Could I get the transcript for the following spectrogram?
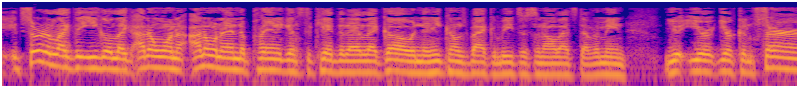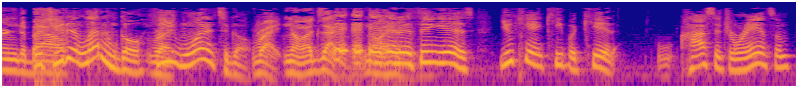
it's sort of like the ego. Like I don't want to, I don't want to end up playing against the kid that I let go, and then he comes back and beats us and all that stuff. I mean, you, you're you're concerned about. But you didn't let him go. Right. He wanted to go. Right. No. Exactly. And, no, I and the thing is, you can't keep a kid hostage ransom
